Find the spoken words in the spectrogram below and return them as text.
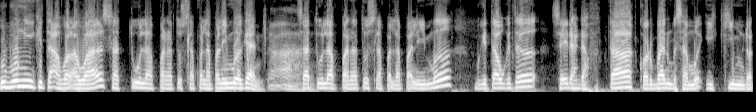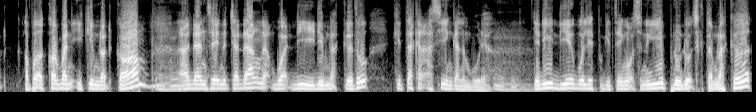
hubungi kita awal-awal 18885 kan. Ah. 18885 beritahu kita saya dah daftar korban bersama ikim. Apa korbanikim.com mm-hmm. uh, dan saya nak cadang nak buat di di Melaka tu kita akan asingkan lembu dia. Mm-hmm. Jadi dia boleh pergi tengok sendiri penduduk sekitar Melaka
